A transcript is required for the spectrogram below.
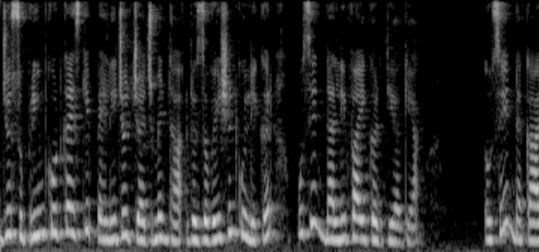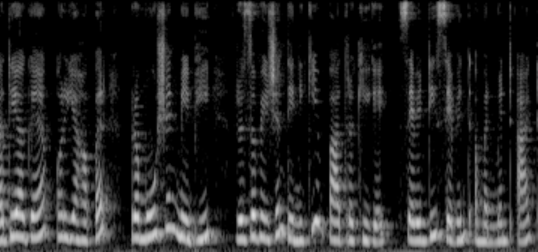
जो सुप्रीम कोर्ट का इसके पहले जो जजमेंट था रिजर्वेशन को लेकर, उसे नलीफाई कर दिया गया। उसे नकार दिया गया और यहाँ पर प्रमोशन में भी रिजर्वेशन देने की बात रखी गई। सेवेंटी सेवेंथ अमेंडमेंट एक्ट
